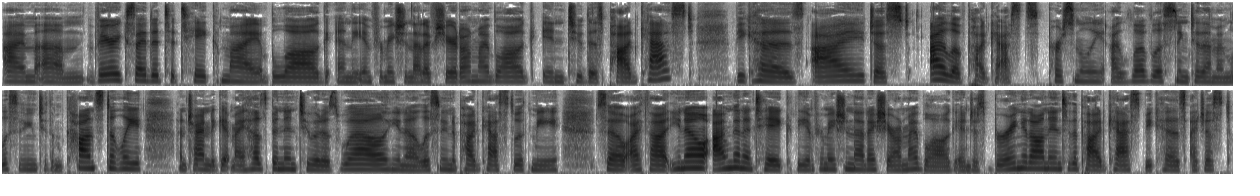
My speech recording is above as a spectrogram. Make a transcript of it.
I'm um, very excited to take my blog and the information that I've shared on my blog into this podcast because I just I love podcasts personally. I love listening to them. I'm listening to them constantly. I'm trying to get my husband into it as well, you know, listening to podcasts with me. So I thought, you know, I'm going to take the information that I share on my blog and just bring it on into the podcast because I just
